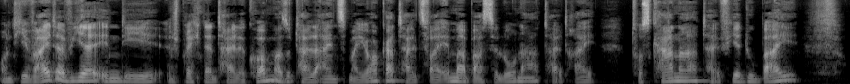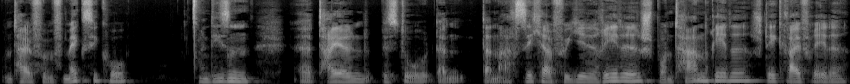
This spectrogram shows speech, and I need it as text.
Und je weiter wir in die entsprechenden Teile kommen, also Teil 1 Mallorca, Teil 2 immer Barcelona, Teil 3 Toskana, Teil 4 Dubai und Teil 5 Mexiko. In diesen äh, Teilen bist du dann danach sicher für jede Rede, Spontanrede, Stegreifrede,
